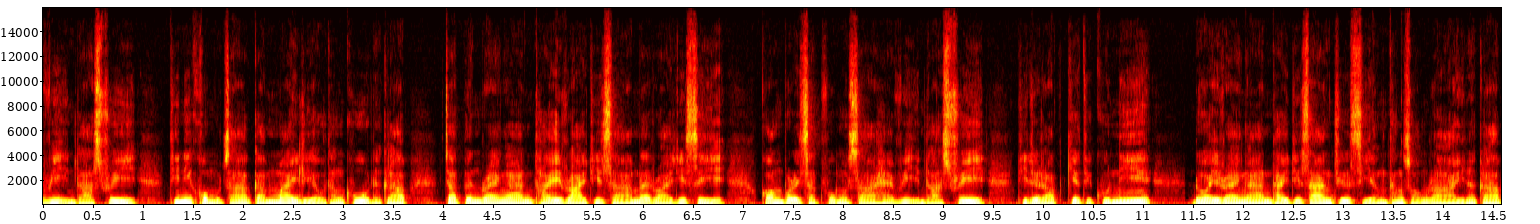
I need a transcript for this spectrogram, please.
ฟวี่อินดัสทรีที่นิคมอุตสาหกรรมไม่เหลียวทั้งคู่นะครับจัดเป็นแรงงานไทยรายที่ 3 และรายทีสี่4 ของบริษัทโฟโมซาเฮฟวี่อินดัสทรีที่ได้รับเกียรติคุณนี้ โดยแรงงานไทยที่สร้างชื่อเสียงทั้งสองรายนะครับ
